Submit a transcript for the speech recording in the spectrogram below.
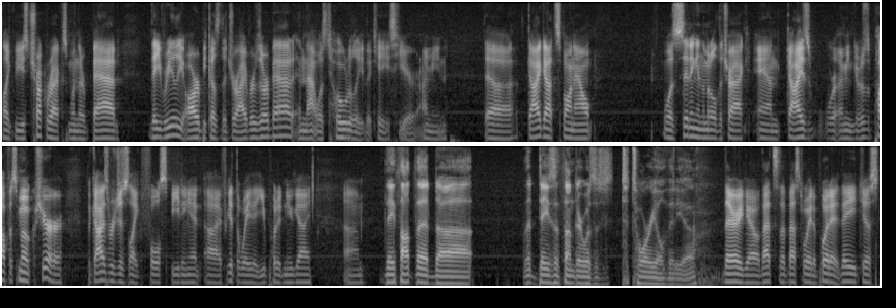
like these truck wrecks, when they're bad, they really are because the drivers are bad, and that was totally the case here. I mean, the guy got spun out, was sitting in the middle of the track, and guys were. I mean, it was a puff of smoke, sure, but guys were just like full speeding it. Uh, I forget the way that you put it, new guy. Um, They thought that uh, that Days of Thunder was a tutorial video. There you go. That's the best way to put it. They just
